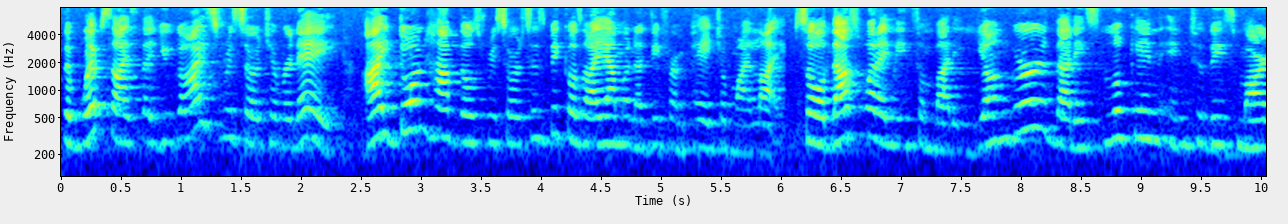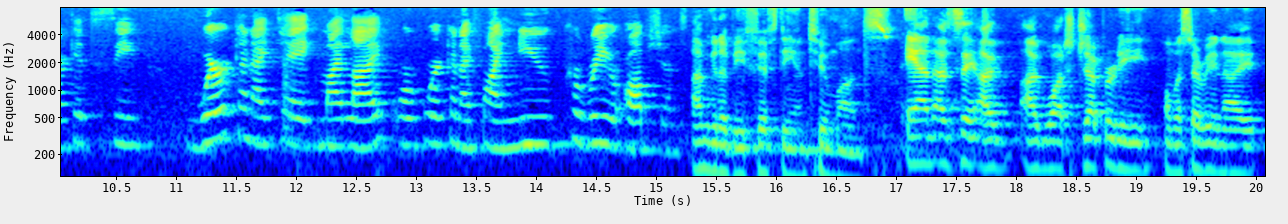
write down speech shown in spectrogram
the websites that you guys research every day. I don't have those resources because I am on a different page of my life. So that's what I need somebody younger that is looking into this market to see where can I take my life or where can I find new career options. I'm going to be 50 in two months. And I'd say I, I watch Jeopardy almost every night.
